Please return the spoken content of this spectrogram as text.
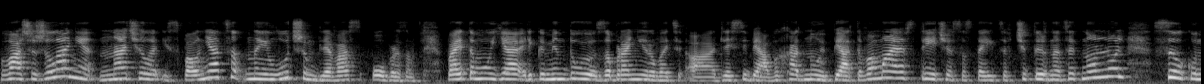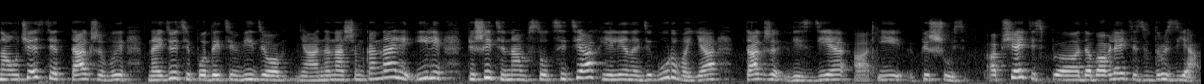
ваше желание начало исполняться наилучшим для вас образом. Поэтому я рекомендую забронировать а, для себя выходной 5 мая. Встреча состоится в 14.00. Ссылку на участие также вы найдете под этим видео а, на нашем канале или пишите нам в соцсетях Елена Дегурова. Я также везде и пишусь общайтесь, добавляйтесь в друзья.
